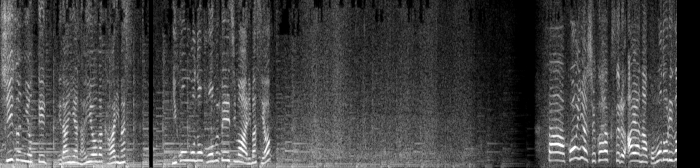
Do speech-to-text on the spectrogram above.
シーズンによって値段や内容が変わります。日本語のホームページもありますよ。さあ今夜宿泊するあやなコモドリゾ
